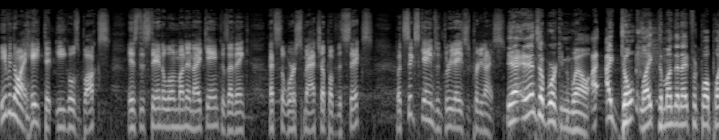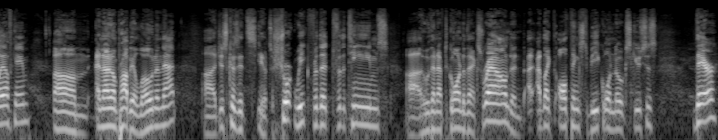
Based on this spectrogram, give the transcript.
Even though I hate that Eagles Bucks is the standalone Monday night game because I think that's the worst matchup of the six. But six games in three days is pretty nice. Yeah, it ends up working well. I, I don't like the Monday Night Football playoff game, um, and I'm probably alone in that, uh, just because it's you know it's a short week for the for the teams uh, who then have to go on to the next round, and I, would like all things to be equal and no excuses there.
